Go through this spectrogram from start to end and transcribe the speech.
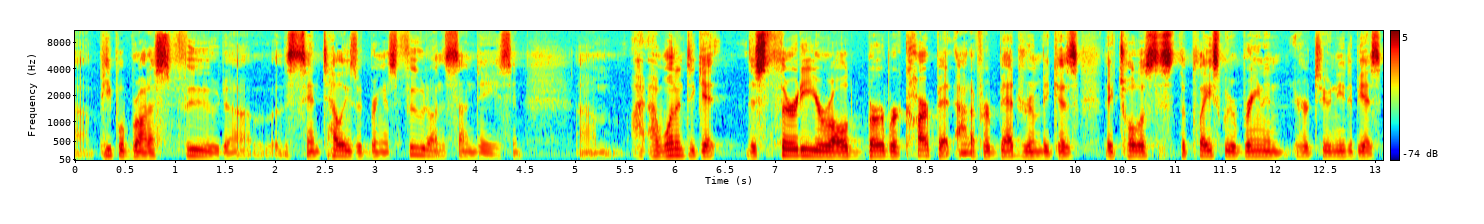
Uh, people brought us food. Uh, the Santellis would bring us food on Sundays. And um, I, I, wanted to get this 30 year old Berber carpet out of her bedroom because they told us this, the place we were bringing her to needed to be as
